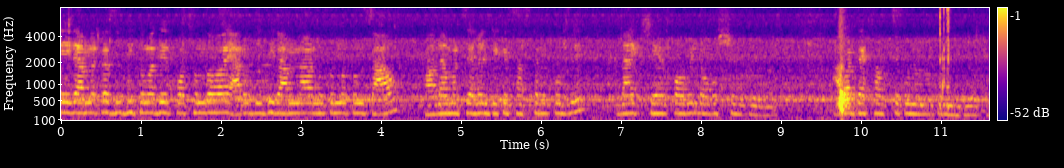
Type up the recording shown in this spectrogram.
এই রান্নাটা যদি তোমাদের পছন্দ হয়, আরও যদি রান্না নতুন নতুন চাও, তাহলে আমার চ্যানেলটিকে সাবস্ক্রাইব করবে। লাইক শেয়ার কমেন্ট অবশ্যই করবেন। আবার দেখা হচ্ছে কোনো নতুন ভিডিওতে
